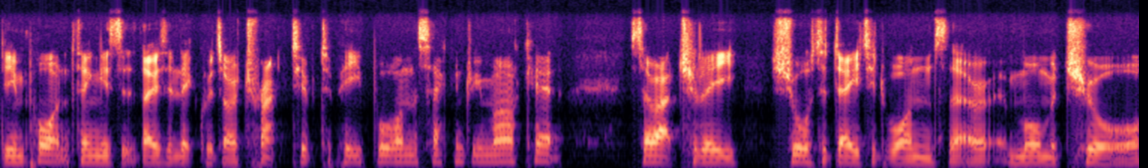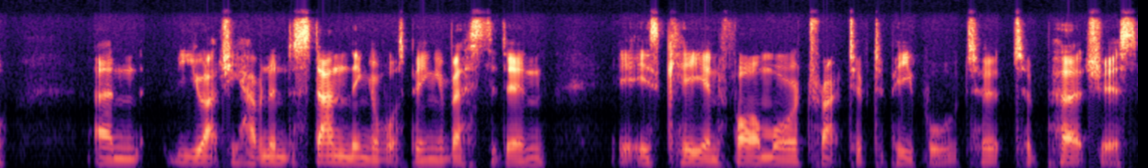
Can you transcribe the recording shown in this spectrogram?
The important thing is that those illiquids are attractive to people on the secondary market. So actually, shorter dated ones that are more mature and you actually have an understanding of what's being invested in is key and far more attractive to people to, to purchase.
